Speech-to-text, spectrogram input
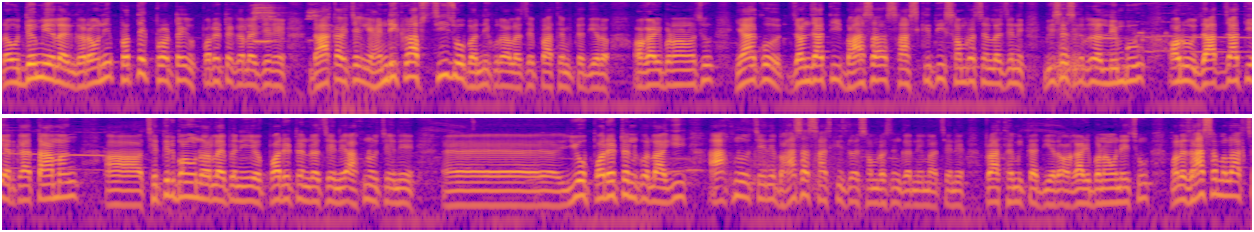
र उद्यमीहरूलाई गराउने प्रत्येक पर्यटक पर्यटकहरूलाई चाहिँ ढाका चाहिँ ह्यान्डिक्राफ्ट चिज हो भन्ने कुरालाई चाहिँ प्राथमिकता दिएर अगाडि बढाउन छु। यहाँको जनजाति भाषा संस्कृति संरक्षणलाई चाहिँ विशेष गरेर लिम्बू अरू जात जातिहरूका तामाङ छेत्री बाहुनहरूलाई पनि यो पर्यटन र चाहिँ आफ्नो चाहिँ नि यो पर्यटनको लागि आफ्नो चाहिँ भाषा संस्कृतिलाई संरक्षण गर्नेमा चाहिँ प्राथमिकता दिएर अगाडि बनाउने छौँ मलाई जहाँसम्म लाग्छ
